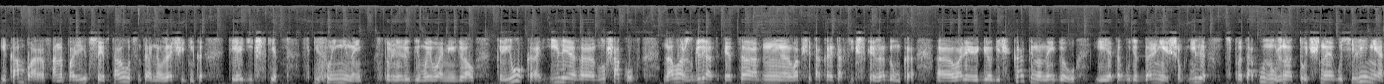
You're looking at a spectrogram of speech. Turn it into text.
и Камбаров. А на позиции второго центрального защитника периодически с кислой миной, столь нелюбимой вами, играл Криока или э, Глушаков. На ваш взгляд, это э, вообще такая тактическая задумка э, Валерия Георгиевича Карпина на игру, и это будет в дальнейшем? Или Спартаку нужно точное усиление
